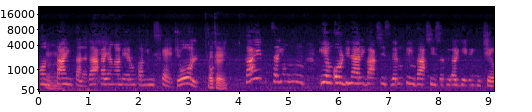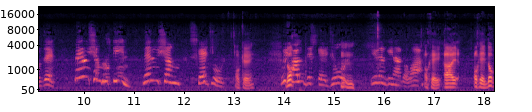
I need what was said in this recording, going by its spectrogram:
on Mhm. time talaga. Kaya nga meron kaming schedule. Okay. Kahit sa yung, yung ordinary vaccines, the routine vaccines that we are giving to children, meron siyang routine. Meron siyang schedule. Okay. We Doc- follow the schedule. Mm. Yun ang ginagawa. Okay. Uh, okay, Doc,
